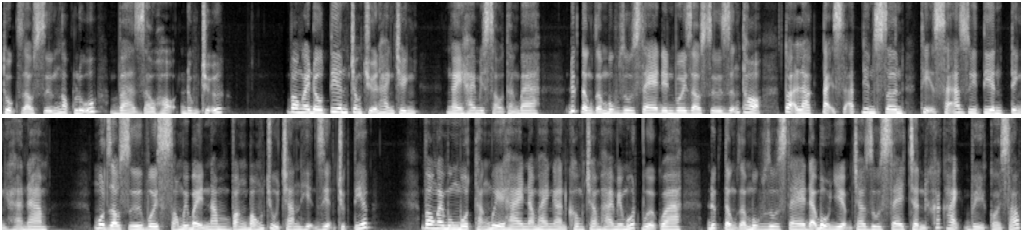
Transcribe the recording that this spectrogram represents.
thuộc giáo sứ Ngọc Lũ và giáo họ Đồng Chữ. Vào ngày đầu tiên trong chuyến hành trình, ngày 26 tháng 3, Đức Tổng giám mục Du Xe đến với giáo sứ Dưỡng Thọ, tọa lạc tại xã Tiên Sơn, thị xã Duy Tiên, tỉnh Hà Nam. Một giáo sứ với 67 năm vắng bóng chủ trăn hiện diện trực tiếp. Vào ngày 1 tháng 12 năm 2021 vừa qua, Đức Tổng giám mục Du Xe đã bổ nhiệm cha Du Xe Trần Khắc Hạnh về coi sóc.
